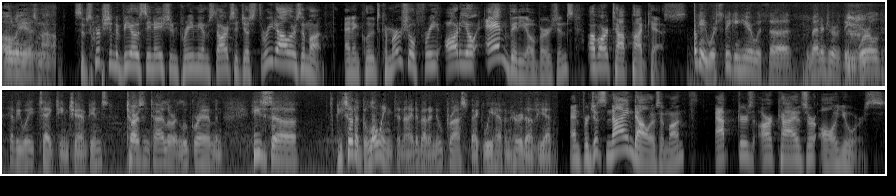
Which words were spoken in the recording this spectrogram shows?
Ole is my Subscription to VOC Nation Premium starts at just $3 a month and includes commercial-free audio and video versions of our top podcasts. Okay, we're speaking here with uh, the manager of the World Heavyweight Tag Team Champions, Tarzan Tyler and Luke Graham, and he's uh, he's sort of glowing tonight about a new prospect we haven't heard of yet. And for just $9 a month, Apter's archives are all yours.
